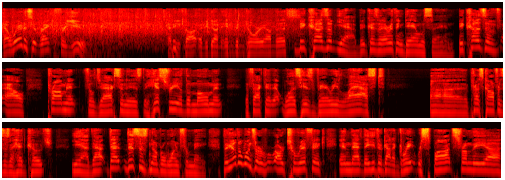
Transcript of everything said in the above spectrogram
Now, where does it rank for you? Have you thought? Have you done inventory on this? Because of yeah, because of everything Dan was saying, because of how prominent Phil Jackson is, the history of the moment, the fact that that was his very last uh, press conference as a head coach. Yeah, that that this is number one for me. The other ones are are terrific in that they either got a great response from the uh,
